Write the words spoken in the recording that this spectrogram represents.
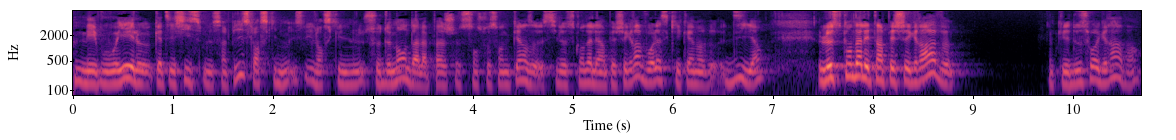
Mais vous voyez le catéchisme Saint-Pilice, lorsqu'il se demande à la page 175 si le scandale est un péché grave, voilà ce qui est quand même dit. Hein. Le scandale est un péché grave, donc il est de soi grave, hein,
